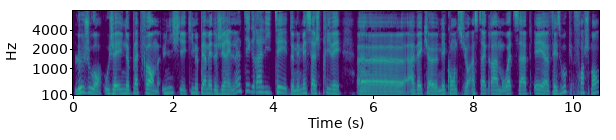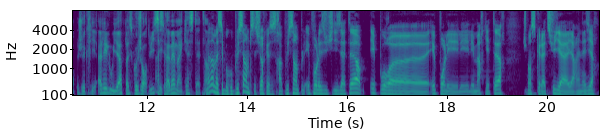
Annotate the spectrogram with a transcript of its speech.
le jour où j'ai une plateforme unifiée qui me permet de gérer l'intégralité de mes messages privés euh, avec euh, mes comptes sur Instagram, WhatsApp et euh, Facebook, franchement, je crie alléluia parce qu'aujourd'hui, Ah, c'est quand même un casse-tête. hein. Non, mais c'est beaucoup plus simple. C'est sûr que ce sera plus simple et pour les utilisateurs et pour euh, et pour les, les les marketeurs. Je pense que là-dessus, il y y a rien à dire.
